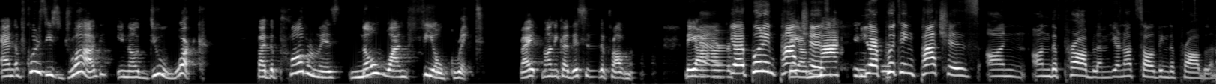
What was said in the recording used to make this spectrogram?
And of course, these drugs, you know, do work. But the problem is no one feel great, right? Monica, this is the problem. They are you're putting patches you're putting patches on on the problem. You're not solving the problem.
